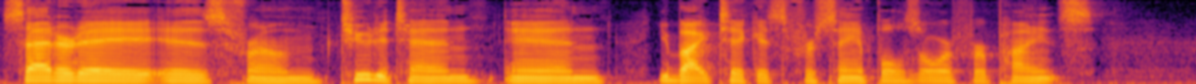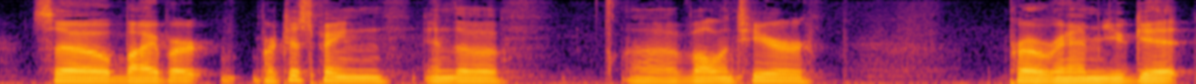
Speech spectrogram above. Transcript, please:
Saturday is from two to ten, and you buy tickets for samples or for pints. So by par- participating in the uh, volunteer program, you get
